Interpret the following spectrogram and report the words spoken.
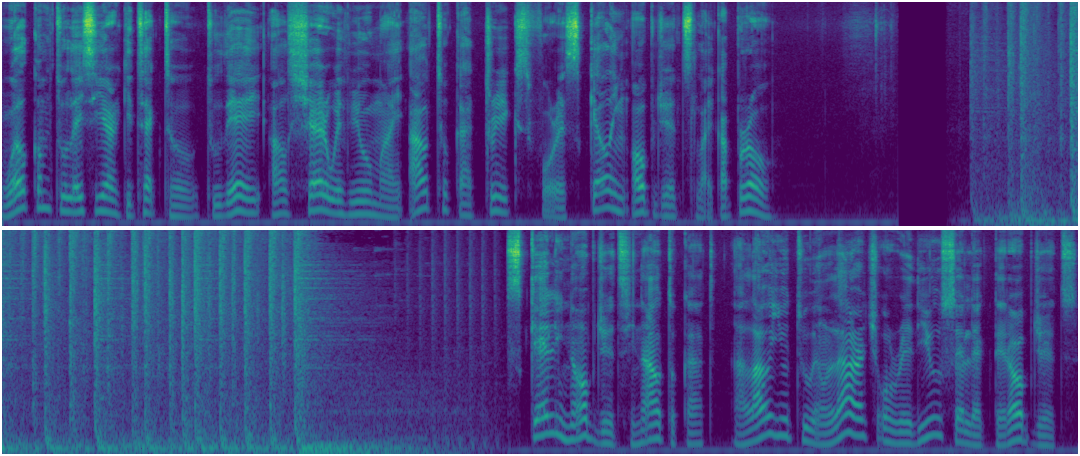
Welcome to Lazy Arquitecto. Today I'll share with you my AutoCAD tricks for scaling objects like a pro. Scaling objects in AutoCAD allow you to enlarge or reduce selected objects,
